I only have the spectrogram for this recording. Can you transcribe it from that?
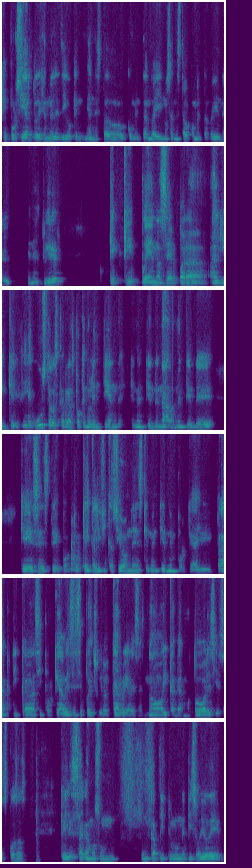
Que por cierto, déjenme les digo que me han estado comentando ahí, nos han estado comentando ahí en el, en el Twitter, que qué pueden hacer para alguien que le gusta las carreras porque no le entiende, que no entiende nada, no entiende qué es este, por, por qué hay calificaciones, que no entienden por qué hay prácticas y por qué a veces se pueden subir al carro y a veces no, y cambiar motores y esas cosas, que les hagamos un, un capítulo, un episodio de,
